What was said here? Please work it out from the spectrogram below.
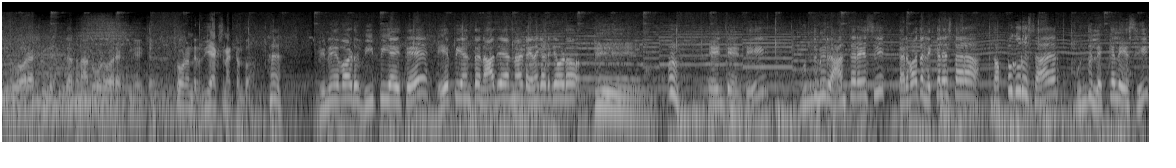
మీరు ఓవర్ యాక్షన్ చేసిన దాకా నాతో కూడా ఓవర్ యాక్షన్ చేయించారు. చూడండి రియాక్షన్ ఎట్టుందో. హ, వినేవాడు వీపీ అయితే ఏపీ అంతా నాదే అన్నట్టు వెనకడిగేవాడు. ఏంటేంటి? ముందు మీరు ఆన్సర్ వేసి తర్వాత లెక్కలేస్తారా? తప్పు గురు సార్. ముందు లెక్కలేసి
